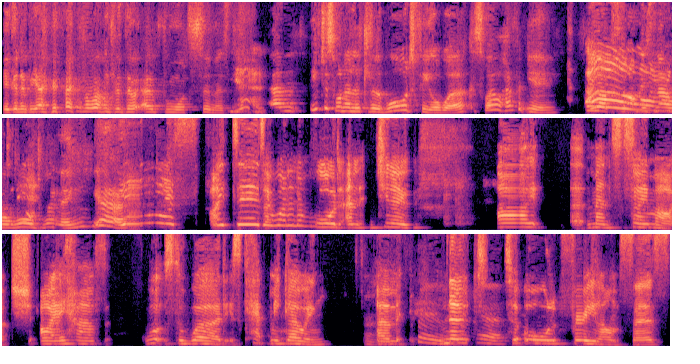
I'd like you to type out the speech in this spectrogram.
you're going to be overwhelmed with the open water swimmers. Yeah. Um, you just won a little award for your work as well, haven't you? Oh, is now award winning. Yeah. Yes, I did. I won an award, and you know, I uh, meant so much. I have what's the word? It's kept me going um, note yeah. to all freelancers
